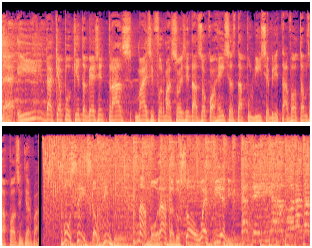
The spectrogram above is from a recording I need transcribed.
né? E daqui a pouquinho também a gente traz mais informações aí das ocorrências da Polícia Militar. Voltamos após o intervalo. Você está ouvindo Namorada do Sol FM. Cadeia Namorada do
